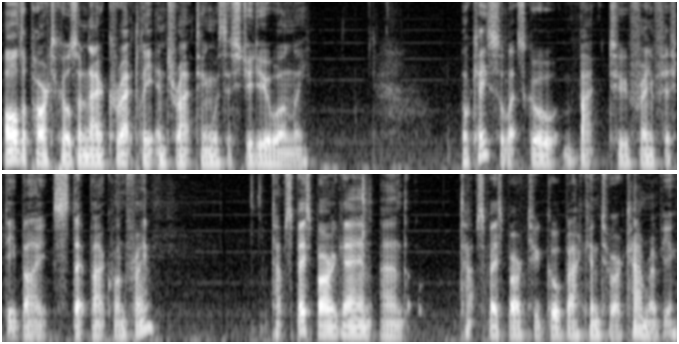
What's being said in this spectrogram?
All the particles are now correctly interacting with the studio only. Okay, so let's go back to frame 50 by step back one frame. Tap spacebar again and tap spacebar to go back into our camera view.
